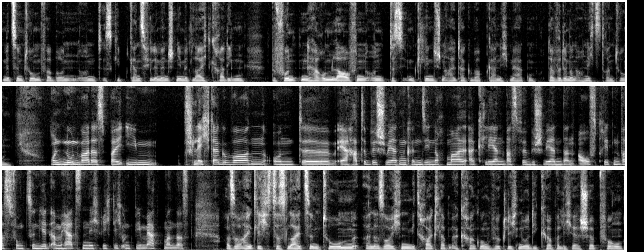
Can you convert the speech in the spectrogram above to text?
mit Symptomen verbunden. Und es gibt ganz viele Menschen, die mit leichtgradigen Befunden herumlaufen und das im klinischen Alltag überhaupt gar nicht merken. Da würde man auch nichts dran tun. Und nun war das bei ihm schlechter geworden und äh, er hatte Beschwerden. Können Sie noch mal erklären, was für Beschwerden dann auftreten? Was funktioniert am Herzen nicht richtig und wie merkt man das? Also eigentlich ist das Leitsymptom einer solchen Mitralklappenerkrankung wirklich nur die körperliche Erschöpfung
